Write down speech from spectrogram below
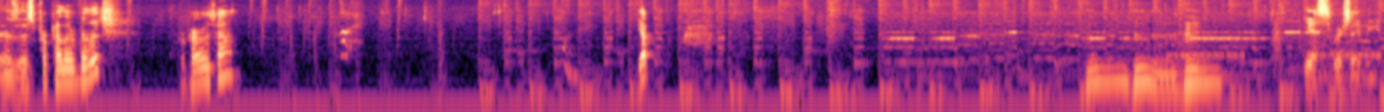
Is this Propeller Village? Propeller Town? Yep. Mm-hmm. hmm. Yes, we're saving it.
